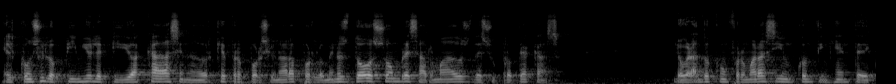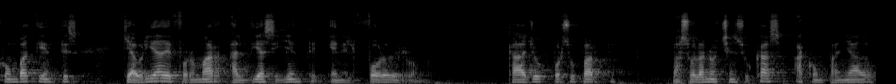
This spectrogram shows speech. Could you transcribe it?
el cónsul Opimio le pidió a cada senador que proporcionara por lo menos dos hombres armados de su propia casa, logrando conformar así un contingente de combatientes que habría de formar al día siguiente en el foro de Roma. Cayo, por su parte, pasó la noche en su casa, acompañado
